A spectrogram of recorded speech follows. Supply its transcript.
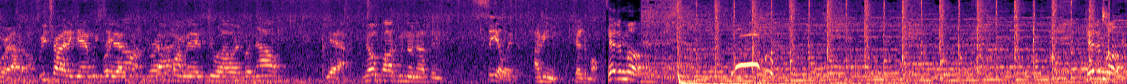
We're out. We tried again. We say that a couple more minutes, two hours, but now, yeah, no Pacu, no nothing. Seal it. I mean, catch them all. Catch them up. Catch them up.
